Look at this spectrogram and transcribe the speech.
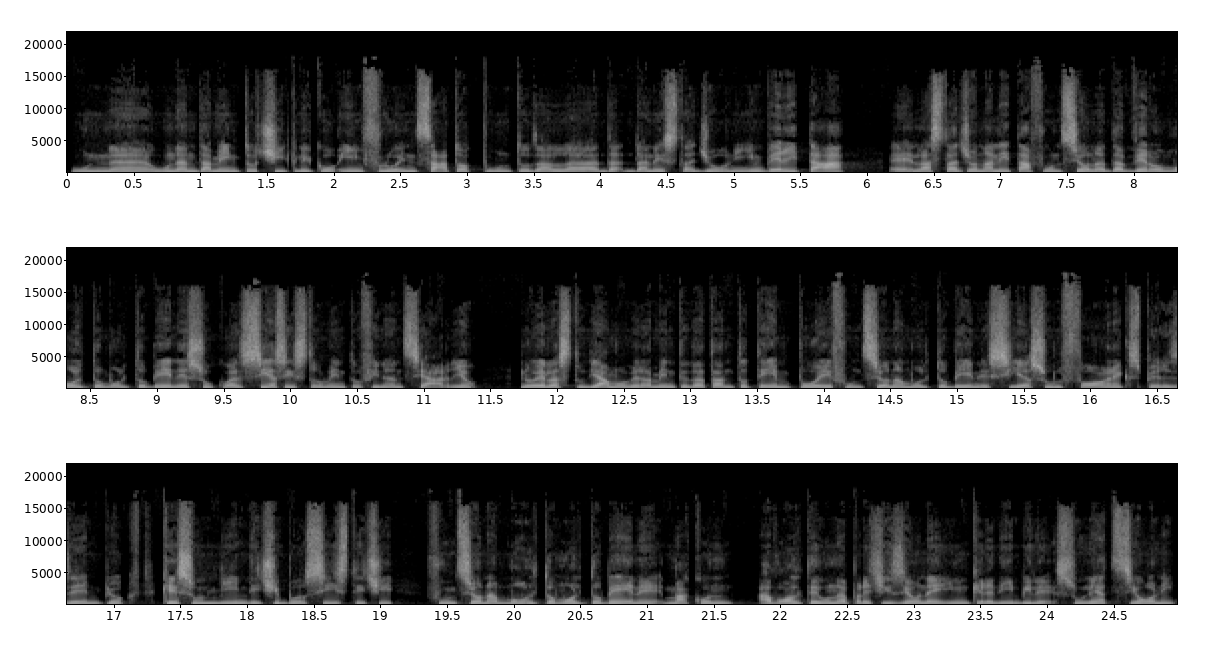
un, un andamento ciclico influenzato appunto dal, da, dalle stagioni. In verità eh, la stagionalità funziona davvero molto molto bene su qualsiasi strumento finanziario. Noi la studiamo veramente da tanto tempo e funziona molto bene sia sul forex, per esempio, che sugli indici borsistici, funziona molto molto bene, ma con a volte una precisione incredibile sulle azioni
